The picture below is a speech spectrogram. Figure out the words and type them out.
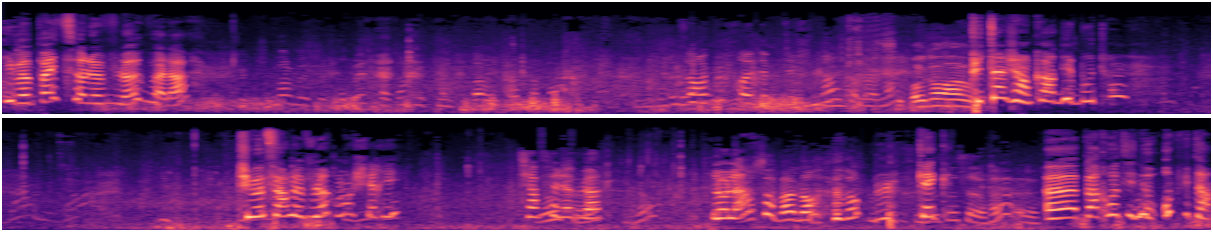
qui veut pas être sur le vlog, voilà. Je crois que je me suis trompé ce matin, j'ai pris une barre au sol, papa. Vous auriez pu trouver des petits chemins quand même. hein. Putain, j'ai encore des boutons. Tu veux faire le vlog, mon chéri? Tiens, fais le vlog. Non. Lola? Non, ça va, non, non plus. Quelque- Ça, ça va. euh. Euh, par contre, nous... Oh putain,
